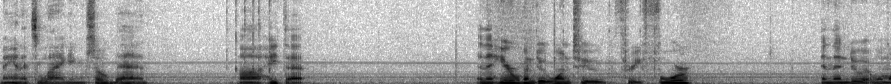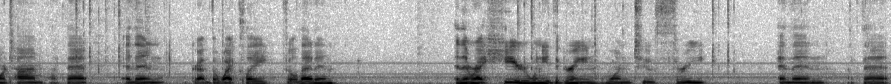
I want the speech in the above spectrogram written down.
Man, it's lagging so bad. Uh, hate that. And then here we're going to do one, two, three, four, and then do it one more time like that. And then grab the white clay, fill that in. And then right here we need the green, one, two, three, and then like that.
